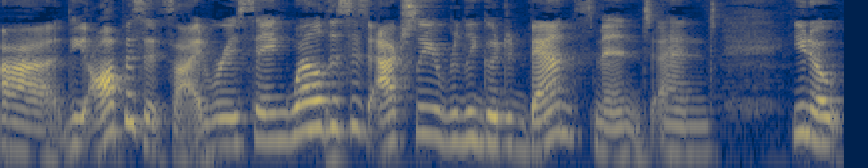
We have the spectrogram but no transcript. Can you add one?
uh, the opposite side, where he's saying, "Well, this is actually a really good advancement, and you know."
